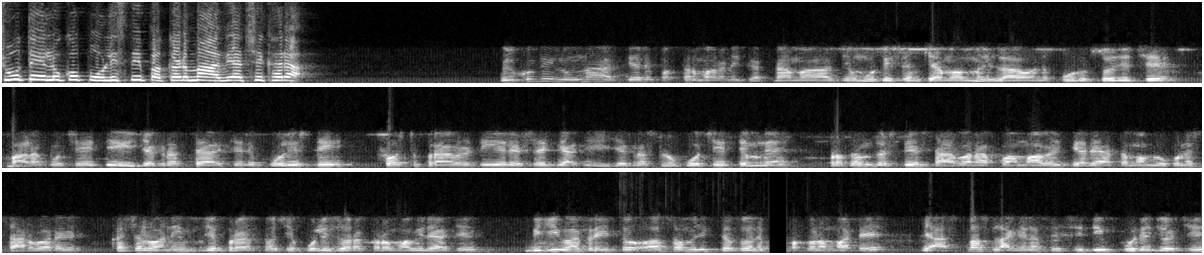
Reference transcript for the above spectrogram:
શું તે લોકો પોલીસની પકડમાં આવ્યા છે ખરા? બિલકુલ લુંગના અત્યારે પથ્થરમારાની ઘટનામાં જે મોટી સંખ્યામાં મહિલાઓ અને પુરુષો જે છે, બાળકો છે તે ઈજાગ્રસ્ત થયા છે અને પોલીસની ફર્સ્ટ પ્રાયોરિટી એ રહેશે કે આ જે ઈજાગ્રસ્ત લોકો છે તેમને પ્રથમ દ્રષ્ટિએ સારવાર આપવામાં આવે ત્યારે આ તમામ લોકોને સારવારે ખસેડવાની જે પ્રયત્નો છે પોલીસ દ્વારા કરવામાં આવી રહ્યા છે. બીજી વાત રહી તો અસામાજિક તત્વોને પકડવા માટે જે આસપાસ લાગેલા સીસીટીવી ફૂટેજ છે,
